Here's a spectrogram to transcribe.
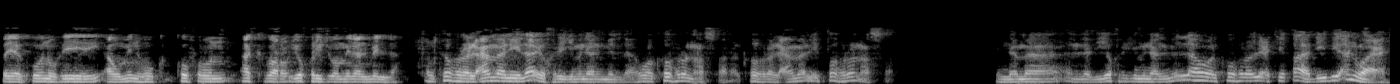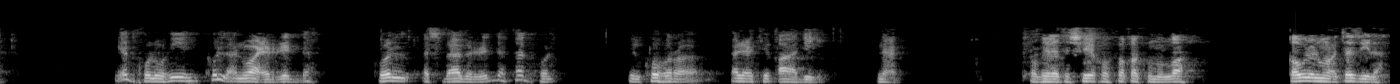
فيكون فيه أو منه كفر أكبر يخرج من الملة؟ الكفر العملي لا يخرج من الملة هو كفر أصغر. الكفر العملي كفر أصغر. إنما الذي يخرج من الملة هو الكفر الاعتقادي بأنواعه. يدخل فيه كل أنواع الردة كل أسباب الردة تدخل في الكفر الاعتقادي. نعم. فضيلة الشيخ وفقكم الله. قول المعتزلة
